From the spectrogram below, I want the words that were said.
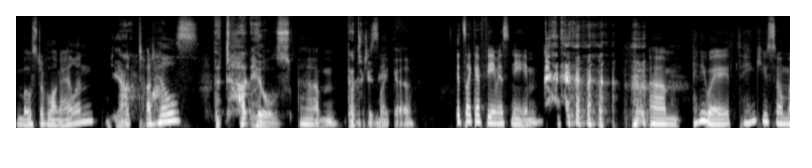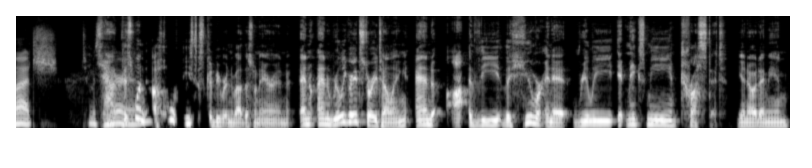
most of Long Island, Yeah. the Tuthills. The Tuthills. Um, That's a good name. like a. It's like a famous name. Um. Anyway, thank you so much to Miss. Yeah, this one a whole thesis could be written about this one, Aaron, and and really great storytelling, and uh, the the humor in it really it makes me trust it. You know what I mean?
